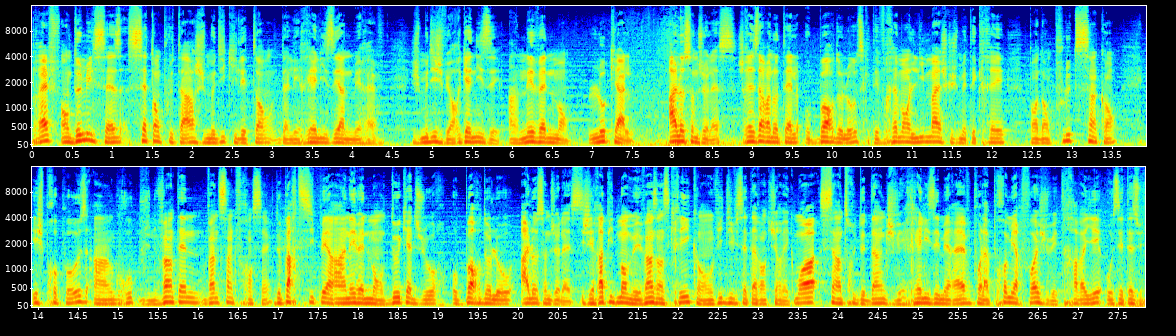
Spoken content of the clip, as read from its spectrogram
Bref, en 2016, 7 ans plus tard, je me dis qu'il est temps d'aller réaliser un de mes rêves. Je me dis je vais organiser un événement local à Los Angeles. Je réserve un hôtel au bord de l'eau, ce qui était vraiment l'image que je m'étais créée pendant plus de 5 ans et je propose à un groupe d'une vingtaine, 25 Français de participer à un événement de 4 jours au bord de l'eau à Los Angeles. J'ai rapidement mes 20 inscrits qui ont envie de vivre cette aventure avec moi. C'est un truc de dingue, je vais réaliser mes rêves. Pour la première fois, je vais travailler aux États-Unis.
